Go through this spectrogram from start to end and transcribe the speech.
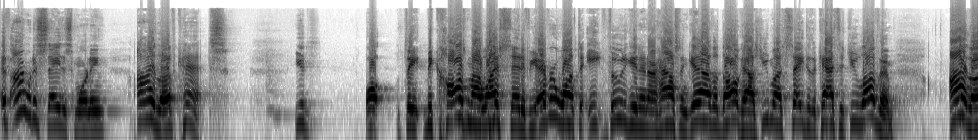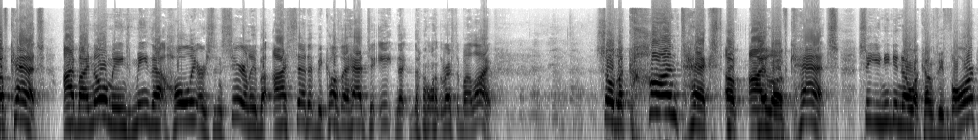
If I were to say this morning, I love cats, you'd well, see, because my wife said if you ever want to eat food again in our house and get out of the doghouse, you must say to the cats that you love them. I love cats. I by no means mean that wholly or sincerely, but I said it because I had to eat I want the rest of my life. So the context of I love cats. See, you need to know what comes before.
